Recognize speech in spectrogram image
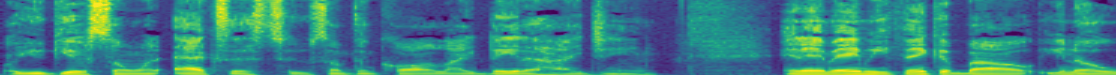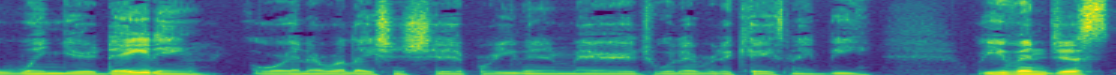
or you give someone access to something called like data hygiene. And it made me think about, you know, when you're dating or in a relationship or even in marriage, whatever the case may be, or even just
